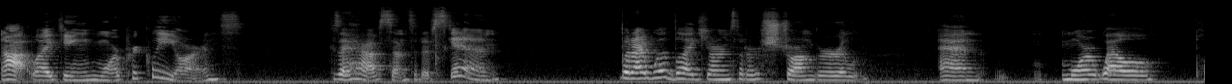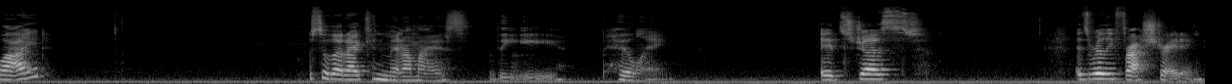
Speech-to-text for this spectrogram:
not liking more prickly yarns because I have sensitive skin. But I would like yarns that are stronger and more well plied so that I can minimize the pilling. It's just it's really frustrating.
